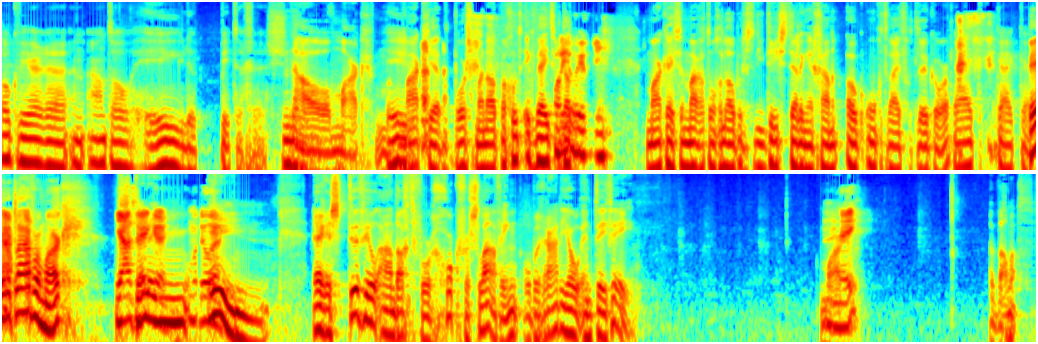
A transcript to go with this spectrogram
ook weer eh, een aantal hele pittige. Nou, Mark, maak je borst maar nat. Maar goed, ik weet Oei, dat oei, oei. Mark heeft een marathon gelopen, dus die drie stellingen gaan hem ook ongetwijfeld lukken hoor. Kijk, kijk, kijk. Ben je er klaar voor, Mark? Ja, zeker. Stelling Kom maar door. 1. Er is te veel aandacht voor gokverslaving op radio en tv. Mark, Nee. want?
